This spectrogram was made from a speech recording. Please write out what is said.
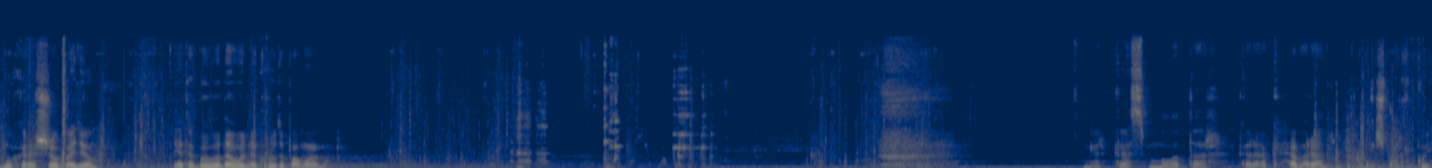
Ну хорошо, пойдем. Это было довольно круто, по-моему. Гаркас, Молотар, Карак, Абаран. Кошмар какой.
